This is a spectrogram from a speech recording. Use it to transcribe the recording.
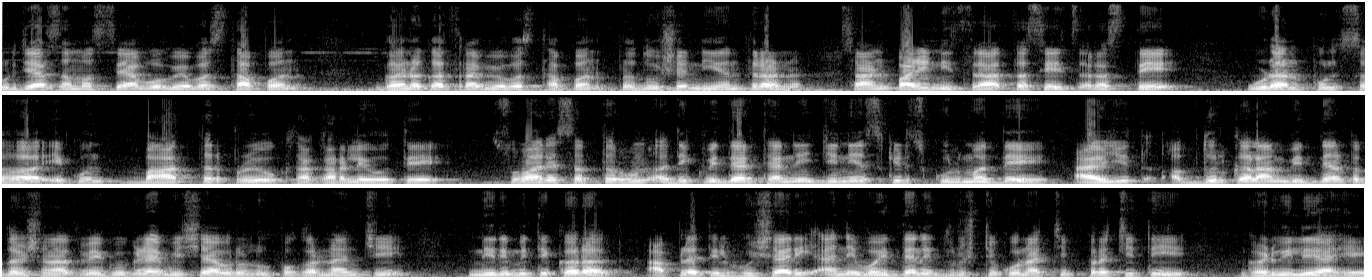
ऊर्जा समस्या व व्यवस्थापन घनकचरा व्यवस्थापन प्रदूषण नियंत्रण सांडपाणी निचरा तसेच रस्ते उडानपूलसह एकूण बहात्तर प्रयोग साकारले होते. सुमारे सत्तरहून अधिक विद्यार्थ्यांनी जिनियस किड स्कूलमध्ये आयोजित अब्दुल कलाम विज्ञान प्रदर्शनात वेगवेगळ्या विषयावरील उपकरणांची निर्मिती करत आपल्यातील हुशारी आणि वैज्ञानिक दृष्टिकोनाची प्रचिती घडविली आहे.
